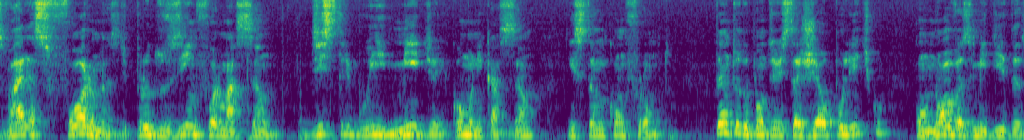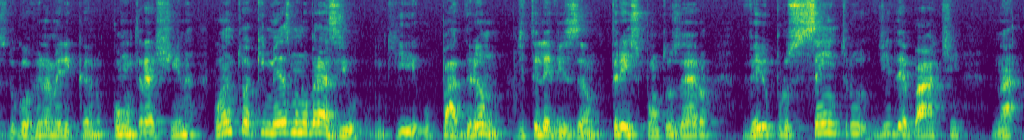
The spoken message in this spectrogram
várias formas de produzir informação, distribuir mídia e comunicação estão em confronto, tanto do ponto de vista geopolítico com novas medidas do governo americano contra a China, quanto aqui mesmo no Brasil, em que o padrão de televisão 3.0 veio para o centro de debate na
